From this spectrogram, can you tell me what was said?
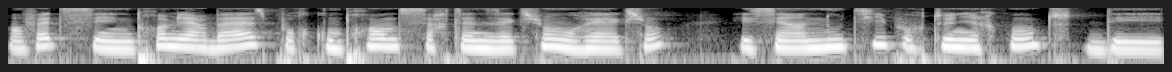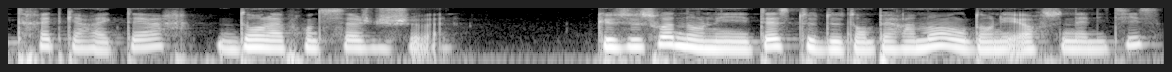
En fait, c'est une première base pour comprendre certaines actions ou réactions, et c'est un outil pour tenir compte des traits de caractère dans l'apprentissage du cheval. Que ce soit dans les tests de tempérament ou dans les personalities,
